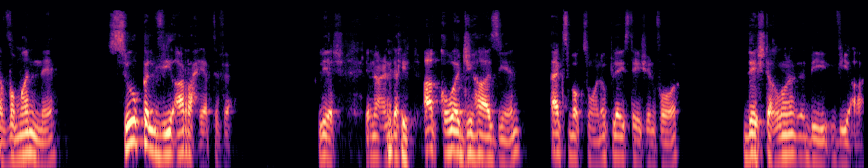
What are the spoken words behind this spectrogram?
100% ضمننا سوق ال VR راح يرتفع. ليش؟ لأنه عندك أكيد. أقوى جهازين Xbox One و PlayStation 4 دي يشتغلون ب VR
